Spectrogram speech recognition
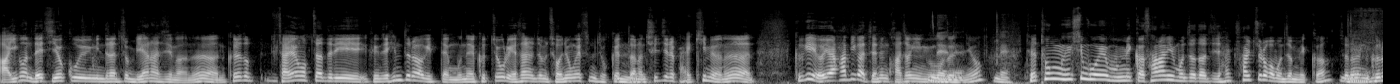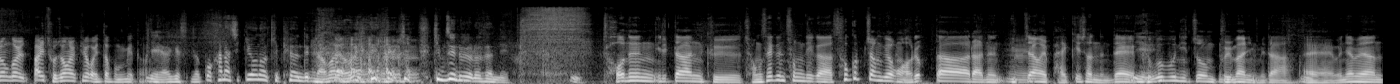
아 이건 내 지역구 주민들은 좀 미안하지만은 그래도 자영업자들이 굉장히 힘들어하기 때문에 그쪽으로 예산을 좀 전용했으면 좋겠다는 음. 취지를 밝히면은 그게 여야 합의가 되는 과정인 거거든요. 네. 대통령 핵심 공약이 뭡니까? 사람이 먼저다지 활주로가 먼저입니까? 저는 네. 그런 걸 빨리 조정할 필요가 있다 봅니다. 네, 알겠습니다. 꼭 하나씩 끼워넣기 표현들이 남아요. 김진우 변호사님. 저는 일단 그 정세균 총리가 소급 적용 어렵다라는 음. 입장을 밝히셨는데 예. 그 부분이 좀 불만입니다. 음. 예, 왜냐하면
